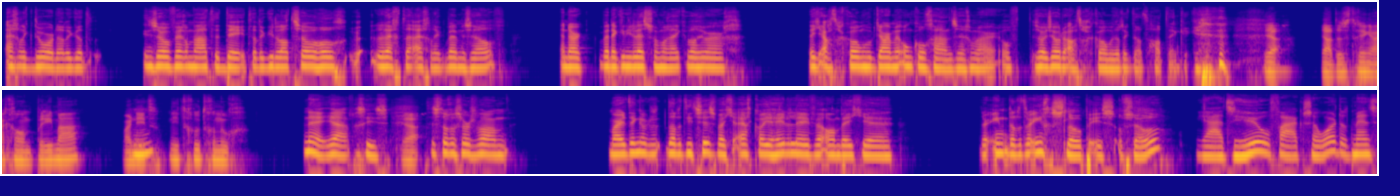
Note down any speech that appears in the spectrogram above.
eigenlijk door dat ik dat in zoverre mate deed. Dat ik die lat zo hoog legde eigenlijk bij mezelf. En daar ben ik in die les van Marijke wel heel erg beetje achtergekomen hoe ik daarmee om kon gaan, zeg maar. Of sowieso erachter gekomen dat ik dat had, denk ik. ja. ja, dus het ging eigenlijk gewoon prima, maar niet, Mhm. niet goed genoeg. Nee, ja, precies. Ja, Het is toch een soort van... Maar ik denk ook dat het iets is wat je eigenlijk al je hele leven al een beetje... Erin, dat het erin geslopen is of zo. Ja, het is heel vaak zo hoor. Dat mensen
